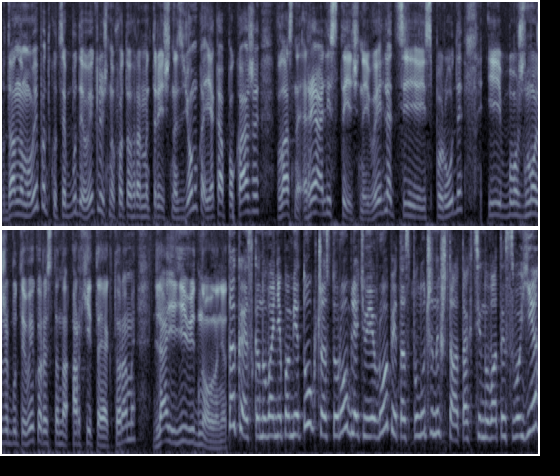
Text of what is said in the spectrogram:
В даному випадку це буде виключно фотограметрична зйомка, яка покаже власне реалістичний вигляд цієї споруди і мож- зможе бути використана архітекторами для її відновлення. Таке сканування пам'яток часто роблять у Європі та Сполучених Штатах. Цінувати своє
